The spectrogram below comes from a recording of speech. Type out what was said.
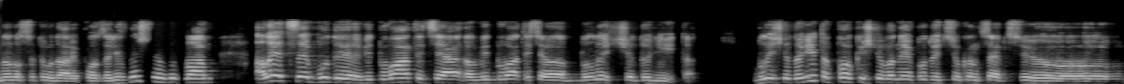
наносити удари по залізничним вузлам, але це буде відбуватися відбуватися ближче до літа. Ближче до літа, поки що вони будуть цю концепцію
